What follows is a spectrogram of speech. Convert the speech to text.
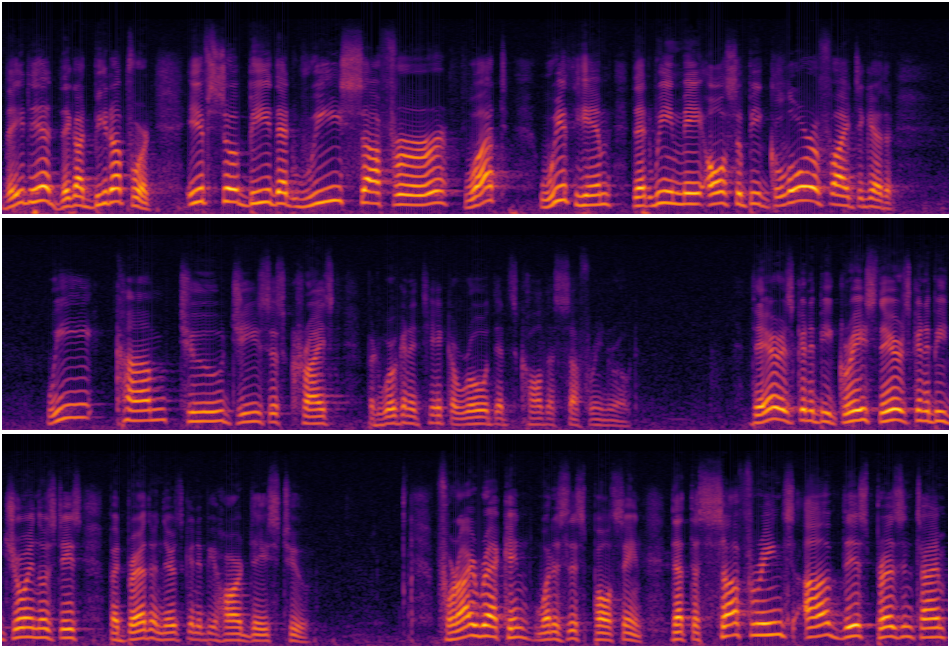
They did. They got beat up for it. If so be that we suffer, what? With him, that we may also be glorified together. We come to Jesus Christ, but we're going to take a road that's called a suffering road. There is going to be grace, there is going to be joy in those days, but brethren, there's going to be hard days too. For I reckon, what is this Paul saying? That the sufferings of this present time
